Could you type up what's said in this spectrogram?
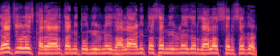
त्याच वेळेस खऱ्या अर्थाने तो निर्णय झाला आणि तसा निर्णय जर झाला सरसगट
